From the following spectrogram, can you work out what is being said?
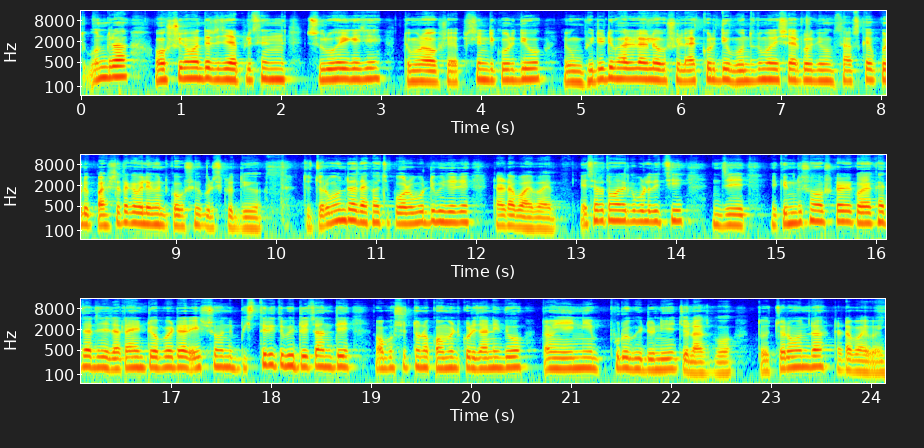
তো বন্ধুরা, অবশ্যই তোমাদের যে অ্যাপ্লিকেশন শুরু হয়ে গেছে, তোমরা অবশ্যই অ্যাপ্লিকেশনটি করে দিও এবং ভিডিওটি ভালো লাগলে অবশ্যই লাইক করে দিও বন্ধু তোমাদের শেয়ার করে দিও এবং সাবস্ক্রাইব করে পাশে থাকা বেলাইকনকে অবশ্যই প্রেস করে দিও। তো চলো বন্ধুরা, দেখা হচ্ছে পরবর্তী ভিডিওতে। টাটা বাই বাই এছাড়াও তোমাদেরকে বলে দিচ্ছি যে, কেন্দ্রীয় সংস্কারের কয়েক হাজার যে ডাটা এন্ট্রি অপারেটার এর সম্বন্ধে বিস্তারিত ভিডিও জানতে অবশ্যই তোমরা কমেন্ট করে জানিয়ে দিও। তো আমি এই নিয়ে পুরো ভিডিও নিয়ে চলে আসব। তো চলো বন্ধুরা, টাটা বাই বাই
